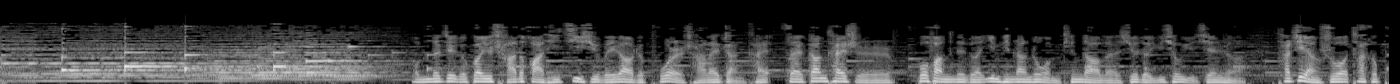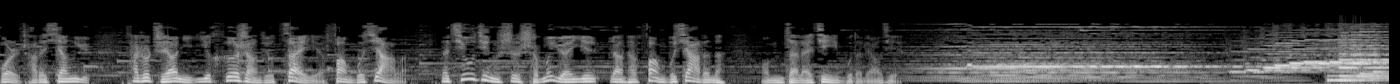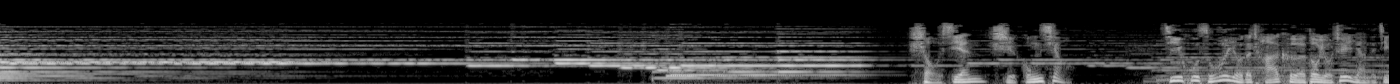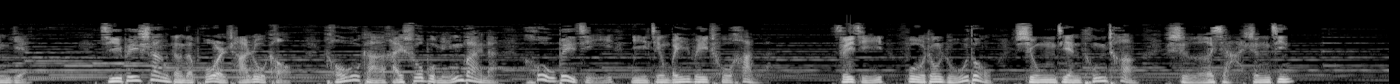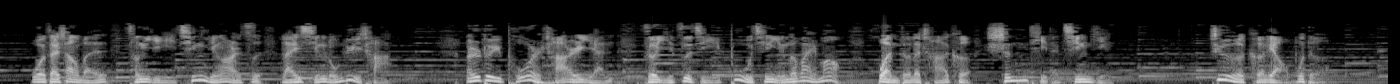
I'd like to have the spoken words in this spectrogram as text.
我们的这个关于茶的话题继续围绕着普洱茶来展开。在刚开始播放的那段音频当中，我们听到了学者余秋雨先生啊。他这样说，他和普洱茶的相遇。他说：“只要你一喝上，就再也放不下了。”那究竟是什么原因让他放不下的呢？我们再来进一步的了解。首先是功效，几乎所有的茶客都有这样的经验。几杯上等的普洱茶入口，口感还说不明白呢，后背脊已经微微出汗了，随即腹中蠕动，胸间通畅，舌下生津。我在上文曾以轻盈二字来形容绿茶，而对普洱茶而言，则以自己不轻盈的外貌换得了茶客身体的轻盈，这可了不得。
